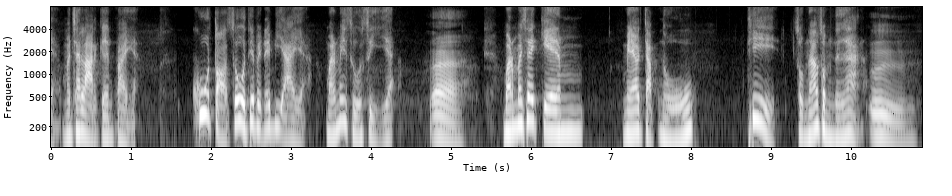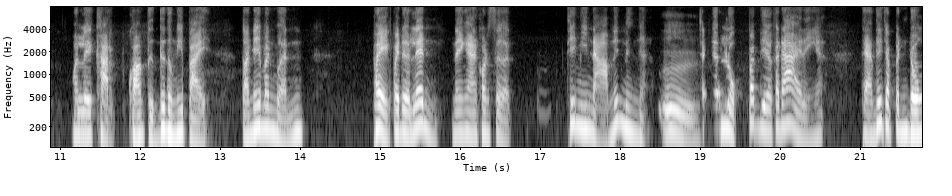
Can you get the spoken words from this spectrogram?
อะมันฉลาดเกินไปอะคู่ต่อสู้ที่เป็น FBI อะมันไม่สูสีอะอ่ามันไม่ใช่เกมแมวจับหนูที่สมน้ำสมเนื้ออะอืมมันเลยขาดความตื่นเต้นตรงนี้ไป ตอนนี้มันเหมือนพระเอกไปเดินเล่นในงานคอนเสิร์ตที่มีหนามนิดนึงอะอืมจะเดินหลบแป๊บเดียวก็ได้อะไรเงี้ย แถมที่จะเป็นดง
